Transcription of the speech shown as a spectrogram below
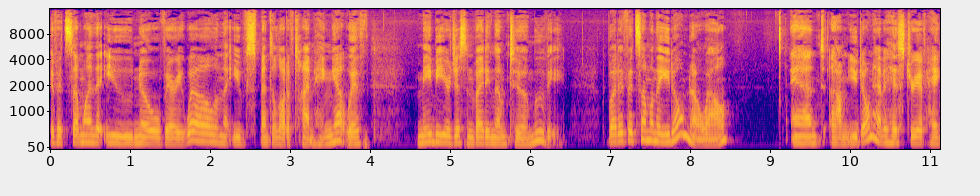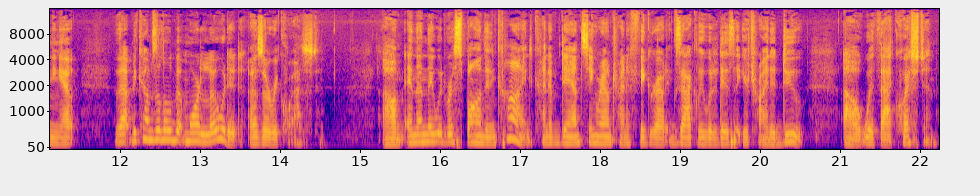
If it's someone that you know very well and that you've spent a lot of time hanging out with, maybe you're just inviting them to a movie. But if it's someone that you don't know well, and um, you don't have a history of hanging out, that becomes a little bit more loaded as a request. Um, and then they would respond in kind, kind of dancing around trying to figure out exactly what it is that you're trying to do uh, with that question.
